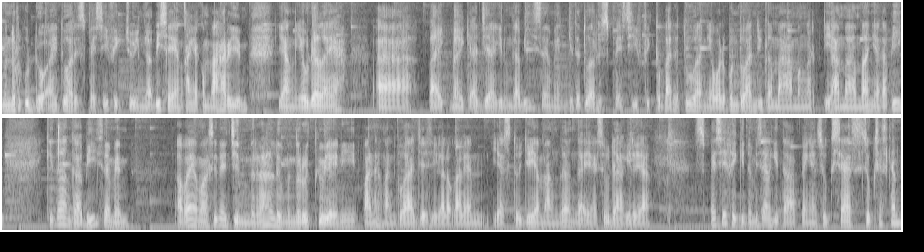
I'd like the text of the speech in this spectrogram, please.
menurutku doa itu harus spesifik cuy. Nggak bisa yang kayak kemarin yang ya udahlah ya uh, baik-baik aja gitu. Nggak bisa men. Kita tuh harus spesifik kepada Tuhan ya. Walaupun Tuhan juga maha mengerti hamba-hambanya tapi kita nggak bisa men. Apa ya maksudnya? General loh menurutku ya. Ini pandanganku aja sih. Kalau kalian ya setuju ya mangga nggak ya sudah gitu ya. Spesifik gitu. Misal kita pengen sukses. Sukses kan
